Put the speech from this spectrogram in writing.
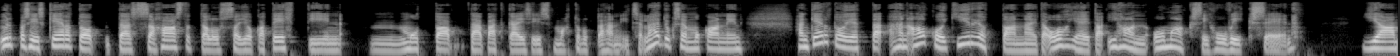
Ylppä siis kertoi tässä haastattelussa, joka tehtiin, mm, mutta tämä pätkä ei siis mahtunut tähän itse lähetyksen mukaan, niin hän kertoi, että hän alkoi kirjoittaa näitä ohjeita ihan omaksi huvikseen ja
